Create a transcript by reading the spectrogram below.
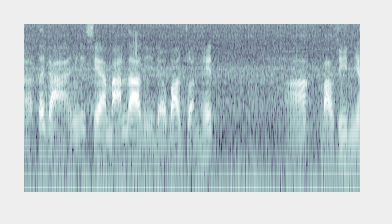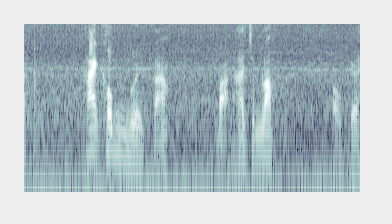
Đó, tất cả những cái xe bán ra thì đều bao chuẩn hết. Đó, bao zin nhá. 2018 bản 2.5 ok.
